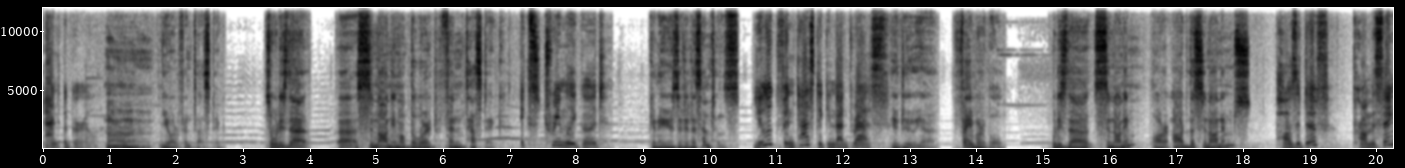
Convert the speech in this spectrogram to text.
and a girl. Hmm, You are fantastic. So, what is the uh, synonym of the word fantastic? Extremely good. Can you use it in a sentence? You look fantastic in that dress. You do, yeah. Favorable. What is the synonym or are the synonyms? Positive, promising,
